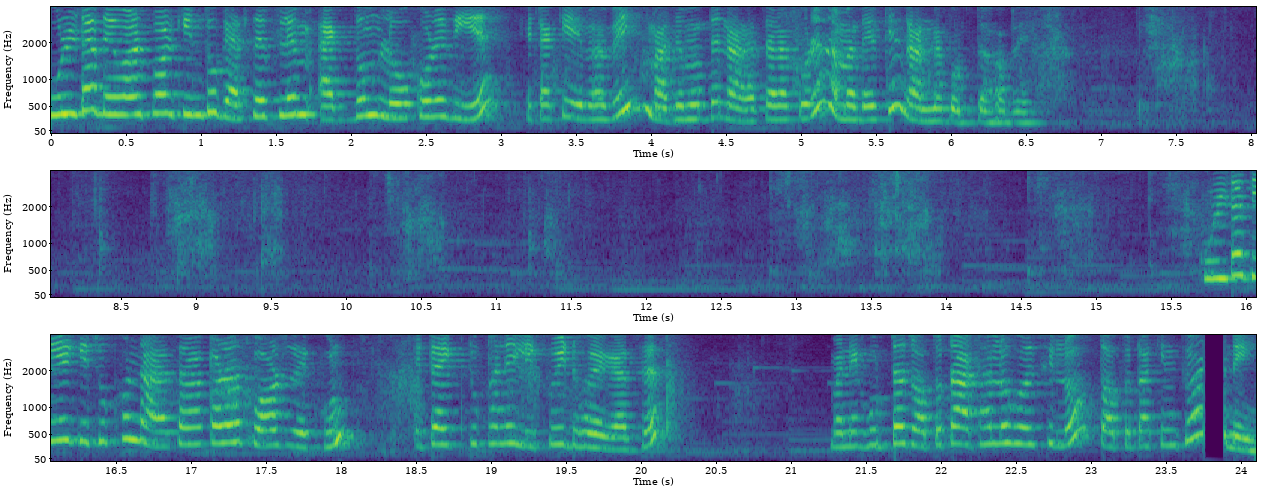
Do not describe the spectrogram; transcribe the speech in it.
কুলটা দেওয়ার পর কিন্তু গ্যাসের ফ্লেম একদম লো করে দিয়ে এটাকে এভাবেই মাঝে মধ্যে নাড়াচাড়া করে আমাদেরকে রান্না করতে হবে। কুলটা দিয়ে কিছুক্ষণ নাড়াচাড়া করার পর দেখুন, এটা একটুখানি লিকুইড হয়ে গেছে। মানে গুড়টা যতটা আঠালো হয়েছিল ততটা কিন্তু আর নেই।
